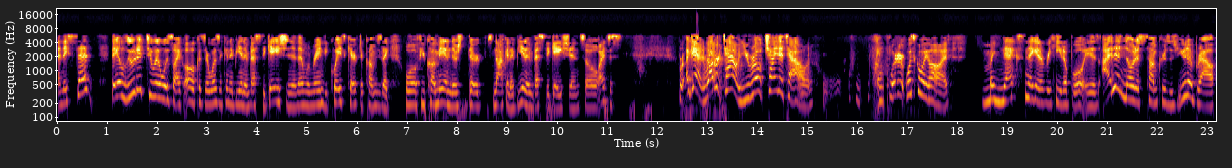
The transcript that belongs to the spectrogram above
and they said, they alluded to it was like, oh, because there wasn't going to be an investigation, and then when Randy Quaid's character comes, he's like, well, if you come in, there's there's not going to be an investigation. So I just, again, Robert Towne you wrote Chinatown. What are, what's going on? My next negative reheatable is I didn't notice Tom Cruise's unibrow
